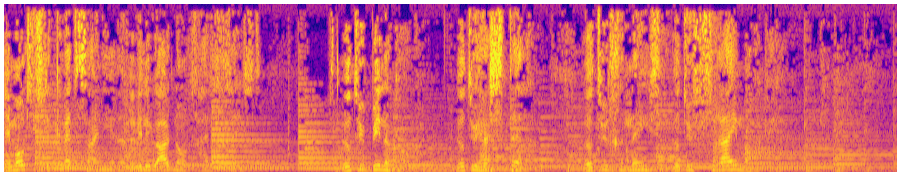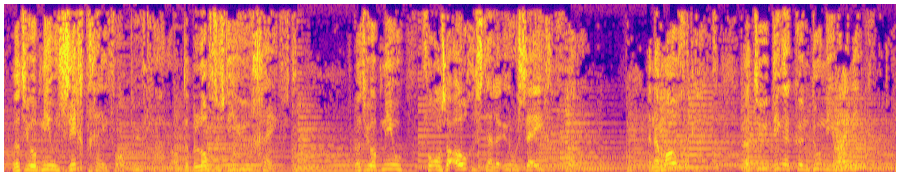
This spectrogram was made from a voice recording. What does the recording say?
emoties gekwetst zijn, heren. We willen u uitnodigen, Heilige Geest. Wilt u binnenkomen? Wilt u herstellen? Wilt u genezen? Wilt u vrijmaken? Wilt u opnieuw zicht geven op u, Vader, op de beloftes die u geeft? Wilt u opnieuw voor onze ogen stellen, uw zegen, Vader? En de mogelijkheid dat u dingen kunt doen die wij niet kunnen doen.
